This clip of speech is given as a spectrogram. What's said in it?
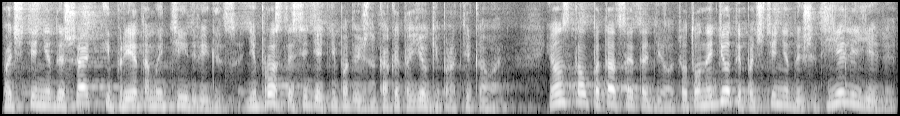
Почти не дышать и при этом идти и двигаться. Не просто сидеть неподвижно, как это йоги практиковали. И он стал пытаться это делать. Вот он идет и почти не дышит, еле-еле.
